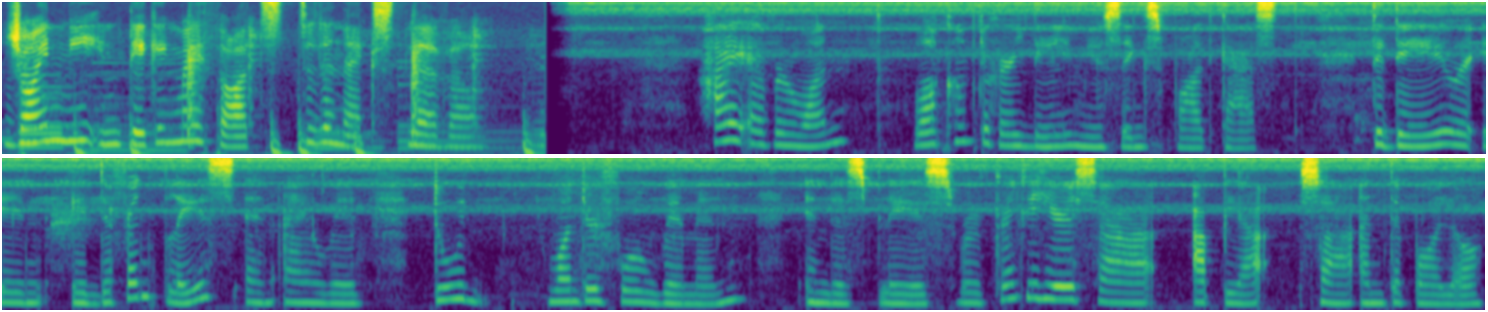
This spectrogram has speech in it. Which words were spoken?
Join me in taking my thoughts to the next level. Hi, everyone. Welcome to her Daily Musings podcast. Today, we're in a different place, and I'm with two wonderful women in this place. We're currently here sa Apia, sa Antipolo,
